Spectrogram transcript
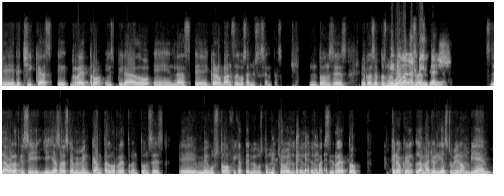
eh, de chicas eh, retro inspirado en las eh, girl bands de los años 60. Entonces, el concepto es muy bueno, Innovador sabes que vintage. la verdad que sí, y ya sabes que a mí me encanta lo retro, entonces me gustó, fíjate, me gustó mucho el, el, el maxi reto. Creo que la mayoría estuvieron bien,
